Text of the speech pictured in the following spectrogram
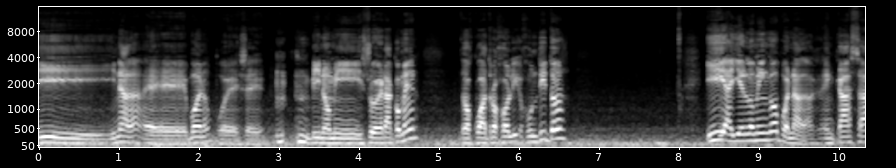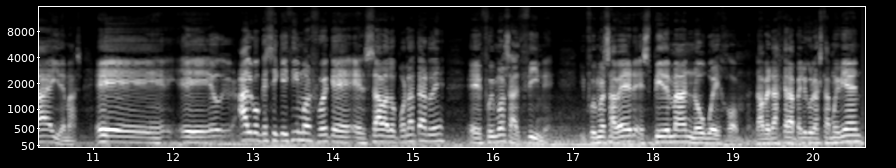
Y, nada, eh, bueno, pues eh, vino mi suegra a comer, los cuatro juntitos. Y ayer domingo, pues nada, en casa y demás. Eh, algo que sí que hicimos fue que el sábado por la tarde fuimos al cine. Y fuimos a ver Spider-Man No Way Home. La verdad es que la película está muy bien.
